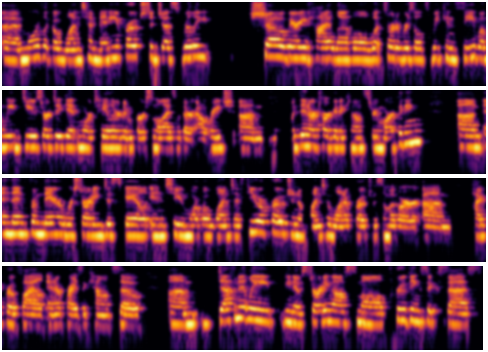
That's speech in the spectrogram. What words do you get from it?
uh, more of like a one to many approach to just really show very high level what sort of results we can see when we do start to get more tailored and personalized with our outreach um, within our target accounts through marketing. Um, and then from there, we're starting to scale into more of a one to few approach and a one to one approach with some of our um, high profile enterprise accounts. So um, definitely, you know, starting off small, proving success,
